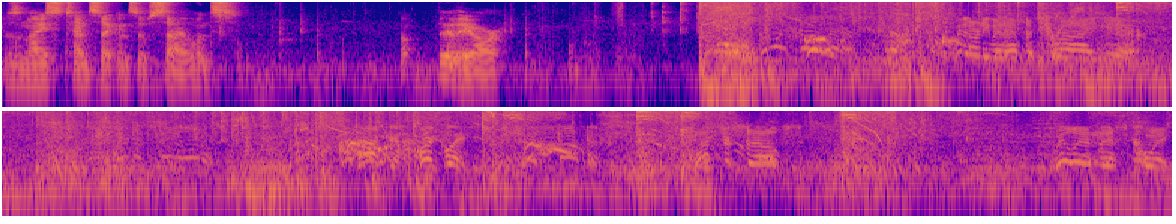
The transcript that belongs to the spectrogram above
There's a nice 10 seconds of silence. Oh, there they are. We don't even have to try here. Attack him quickly. Watch yourselves. We'll end this quick.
